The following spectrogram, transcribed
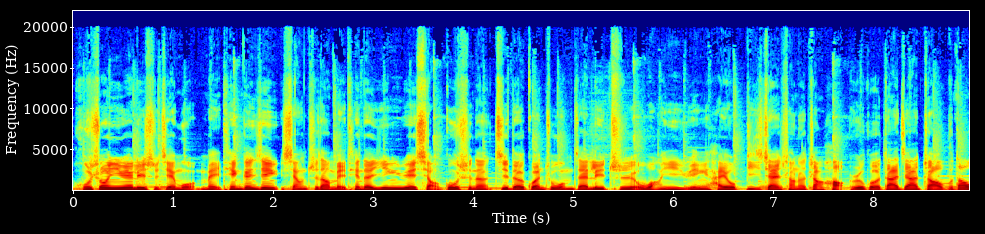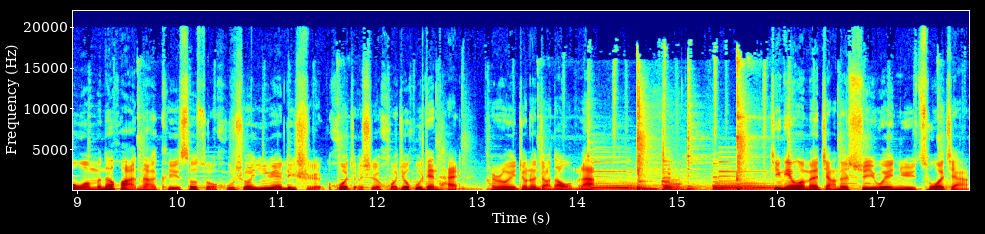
胡说音乐历史节目每天更新，想知道每天的音乐小故事呢？记得关注我们在荔枝、网易云还有 B 站上的账号。如果大家找不到我们的话，那可以搜索“胡说音乐历史”或者是“火救湖电台”，很容易就能找到我们啦。今天我们要讲的是一位女作家。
